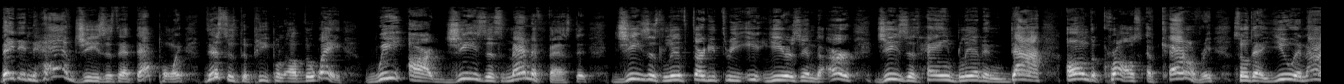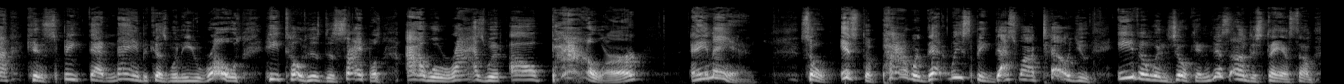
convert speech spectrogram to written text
They didn't have Jesus at that point. This is the people of the way. We are Jesus manifested. Jesus lived 33 years in the earth. Jesus hang, bled, and died on the cross of Calvary so that you and I can speak that name because when he rose, he told his disciples, I will rise with all power. Amen. So it's the power that we speak. That's why I tell you, even when joking, just understand something.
